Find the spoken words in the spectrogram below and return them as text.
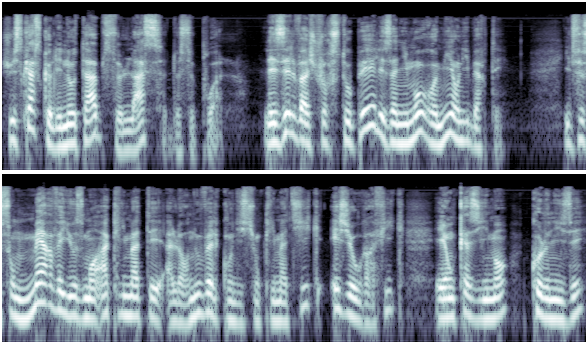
jusqu'à ce que les notables se lassent de ce poil. Les élevages furent stoppés et les animaux remis en liberté. Ils se sont merveilleusement acclimatés à leurs nouvelles conditions climatiques et géographiques et ont quasiment colonisé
